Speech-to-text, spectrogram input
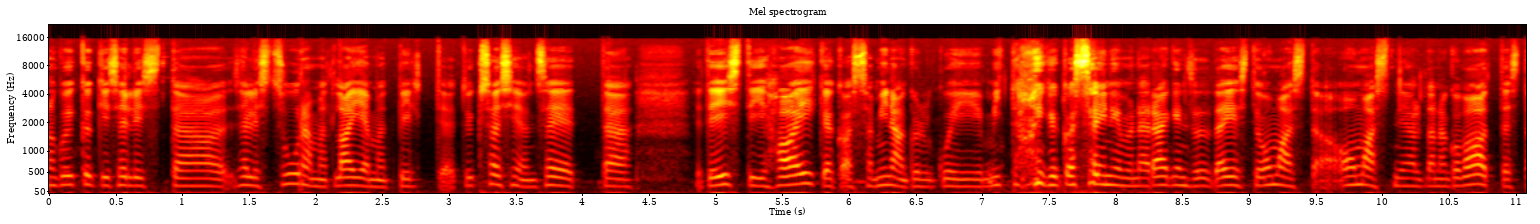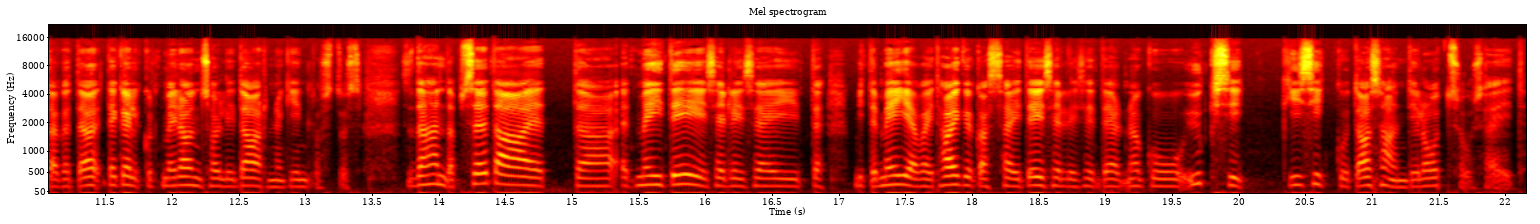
nagu ikkagi sellist, äh, sellist suuremat, laiemat pilti, et üks asi on see, et äh, et Eesti Haigekassa, mina küll kui mitte Haigekassa inimene räägin seda täiesti omast, omast nii-öelda nagu vaatest, aga te, tegelikult meil on solidaarne kindlustus. see tähendab seda, et, et me ei tee selliseid, mitte meie, vaid Haigekassa ei tee selliseid nagu üksikisiku tasandil otsuseid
